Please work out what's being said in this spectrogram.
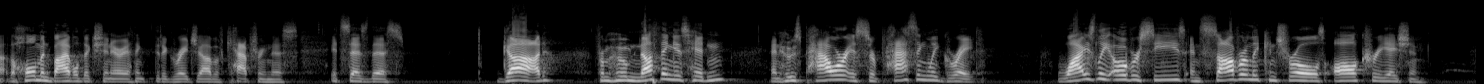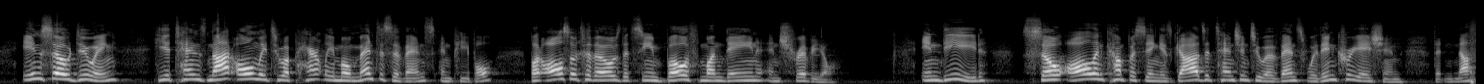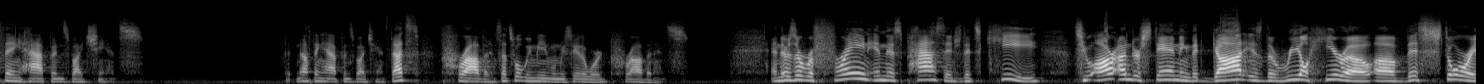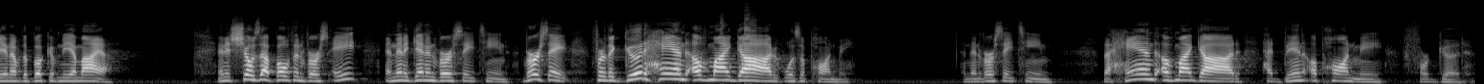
Uh, the Holman Bible Dictionary, I think, did a great job of capturing this. It says this God, from whom nothing is hidden and whose power is surpassingly great, wisely oversees and sovereignly controls all creation. In so doing, he attends not only to apparently momentous events and people, but also to those that seem both mundane and trivial. Indeed, so all encompassing is God's attention to events within creation that nothing happens by chance. That nothing happens by chance. That's providence. That's what we mean when we say the word providence. And there's a refrain in this passage that's key to our understanding that God is the real hero of this story and of the book of Nehemiah. And it shows up both in verse 8 and then again in verse 18. Verse 8, for the good hand of my God was upon me. And then verse 18, the hand of my God had been upon me for good.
